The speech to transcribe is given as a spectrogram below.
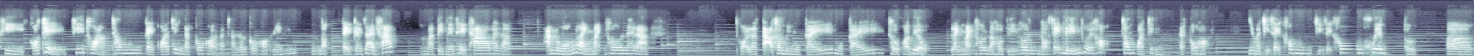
Thì có thể thi thoảng trong cái quá trình đặt câu hỏi và trả lời câu hỏi đến cái cái giải pháp mà tìm đến thể thao hay là ăn uống lành mạnh hơn hay là gọi là tạo cho mình một cái một cái thờ khóa biểu lành mạnh hơn và hợp lý hơn nó sẽ đến với họ trong quá trình đặt câu hỏi. Nhưng mà chị sẽ không chị sẽ không khuyên ừ uh,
